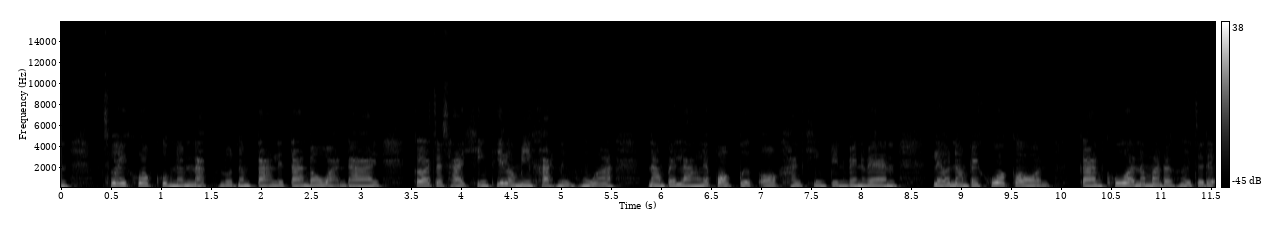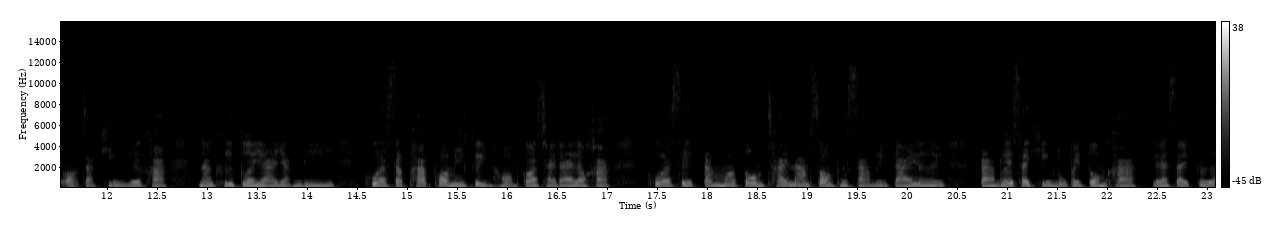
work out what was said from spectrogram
น ช่วยควบคุมน้ำหนัก ลดน้ำตาลและต้านเบาหวานได้ ก็จะใช้ขิงที่เรามีค่ะหนึ่งหัวนำไปล้างและปอกเปลือกออกหั่นขิงเป็นแว่นๆ แล้วนำไปคั่วก่อน การคั่วน้ำมันระเหยจะได้ออกจากขิงเยอะค่ะ นั่นคือตัวยาอย่างดี คั่วสักพักพอมีกลิ่นหอมก็ใช้ได้แล้วค่ะคั่วเสร็จตั้งหม้อต้มใช้น้ำ2-3ลิตรได้เลย ตามด้วยใส่ขิงลงไปต้มค่ะ และใส่เกลือ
